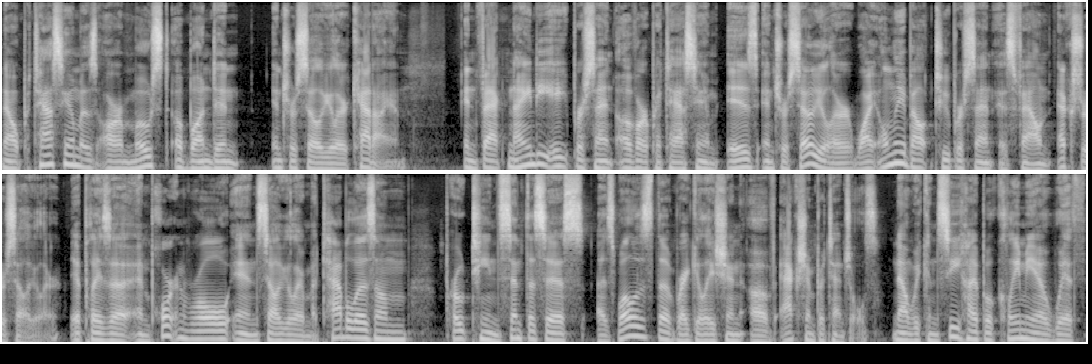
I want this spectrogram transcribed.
Now, potassium is our most abundant intracellular cation. In fact, 98% of our potassium is intracellular, while only about 2% is found extracellular. It plays an important role in cellular metabolism, protein synthesis, as well as the regulation of action potentials. Now, we can see hypokalemia with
